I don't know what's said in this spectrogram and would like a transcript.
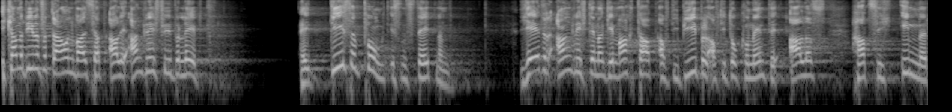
Ich kann der Bibel vertrauen, weil sie hat alle Angriffe überlebt. Hey, dieser Punkt ist ein Statement. Jeder Angriff, den man gemacht hat auf die Bibel, auf die Dokumente, alles hat sich immer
